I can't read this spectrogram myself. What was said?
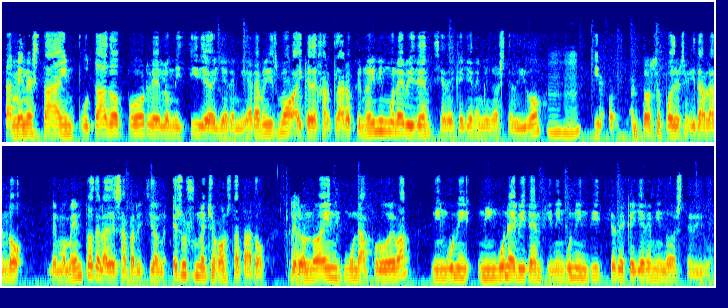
también está imputado por el homicidio de Jeremy. Ahora mismo hay que dejar claro que no hay ninguna evidencia de que Jeremy no esté vivo y por tanto se puede seguir hablando de momento de la desaparición. Eso es un hecho constatado, pero no hay ninguna prueba, ninguna, ninguna evidencia, ningún indicio de que Jeremy no esté vivo.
